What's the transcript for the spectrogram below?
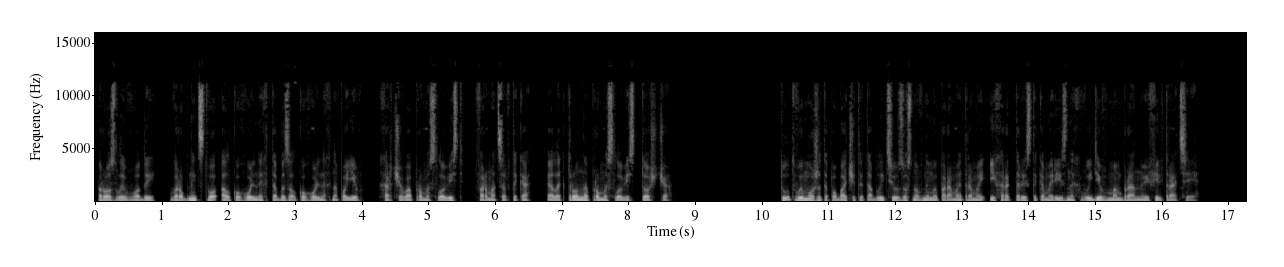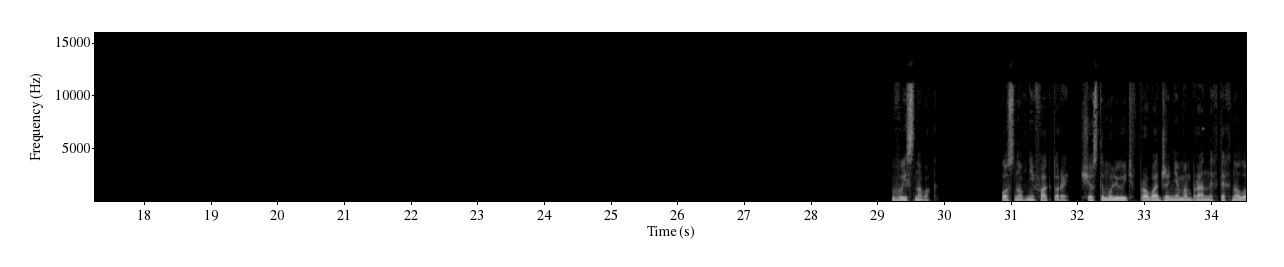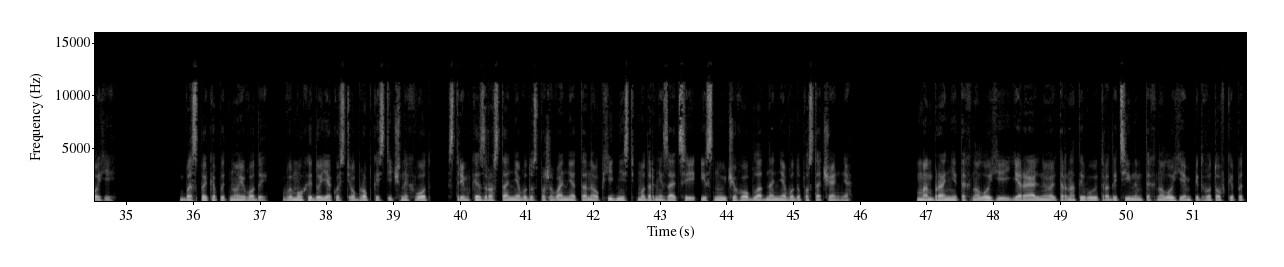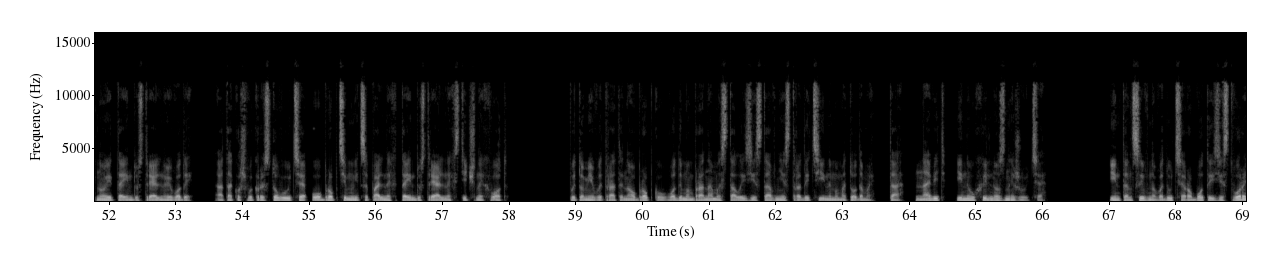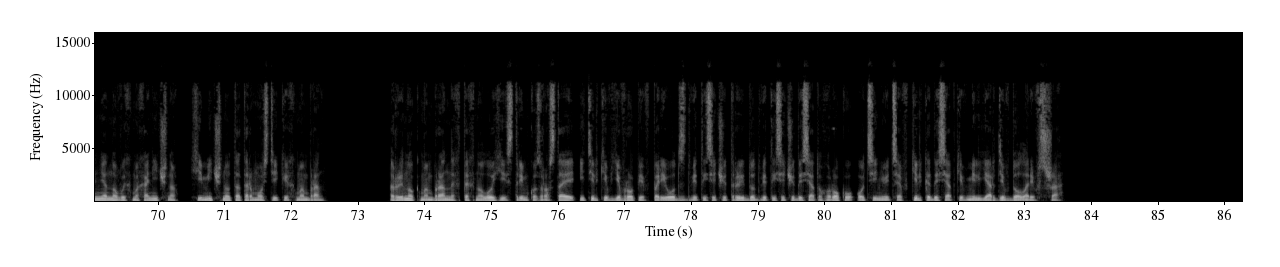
Розлив води, виробництво алкогольних та безалкогольних напоїв, харчова промисловість, фармацевтика, електронна промисловість тощо. Тут ви можете побачити таблицю з основними параметрами і характеристиками різних видів мембранної фільтрації. Висновок. Основні фактори, що стимулюють впровадження мембранних технологій, безпека питної води, вимоги до якості обробки стічних вод, стрімке зростання водоспоживання та необхідність модернізації існуючого обладнання водопостачання. Мембранні технології є реальною альтернативою традиційним технологіям підготовки питної та індустріальної води, а також використовуються у обробці муніципальних та індустріальних стічних вод питомі витрати на обробку води мембранами стали зіставні з традиційними методами, та, навіть, і неухильно знижуються. Інтенсивно ведуться роботи зі створення нових механічно, хімічно та термостійких мембран. Ринок мембранних технологій стрімко зростає і тільки в Європі в період з 2003 до 2010 року оцінюється в кілька десятків мільярдів доларів США.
